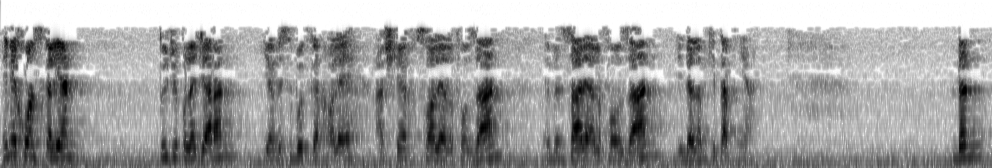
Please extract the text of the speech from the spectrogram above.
Ini kawan sekalian tujuh pelajaran yang disebutkan oleh Syekh Shalih Al-Fauzan Ibn Salih Al-Fauzan di dalam kitabnya. Dan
